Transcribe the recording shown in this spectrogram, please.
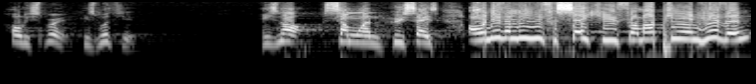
Holy Spirit, He's with you. He's not someone who says, I'll never leave you, forsake you from up here in heaven.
